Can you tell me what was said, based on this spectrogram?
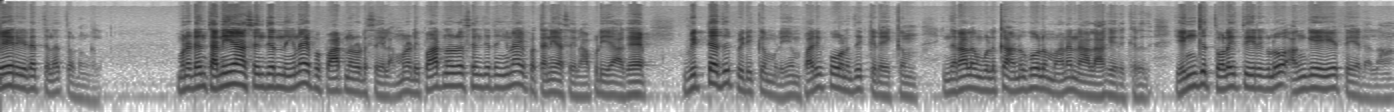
வேறு இடத்துல தொடங்கலாம். முன்னாடி தனியாக செஞ்சுருந்தீங்கன்னா இப்போ பார்ட்னரோட செய்யலாம். முன்னாடி பார்ட்னரோட செஞ்சுருந்தீங்கன்னா இப்போ தனியாக செய்யலாம். அப்படியாக விட்டது பிடிக்க முடியும் பறிப்போனது கிடைக்கும். இந்த நாள் உங்களுக்கு அனுகூலமான நாளாக இருக்கிறது. எங்கு தொலைத்தீர்களோ அங்கேயே தேடலாம்.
